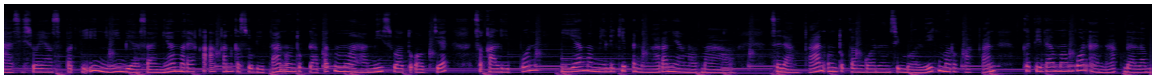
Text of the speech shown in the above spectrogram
Nah, siswa yang seperti ini biasanya mereka akan kesulitan untuk dapat memahami suatu objek sekalipun ia memiliki pendengaran yang normal. Sedangkan untuk gangguan non simbolik merupakan ketidakmampuan anak dalam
